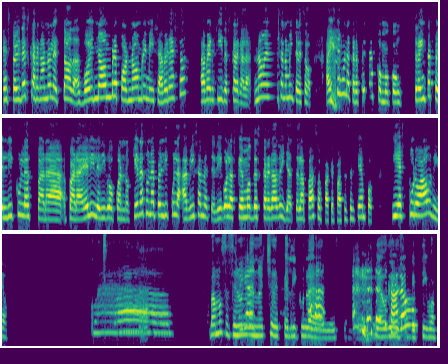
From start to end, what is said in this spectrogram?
estoy descargándole todas. Voy nombre por nombre y me dice, a ver esa, a ver, sí, descárgala. No, esa no me interesó. Ahí tengo una carpeta como con 30 películas para, para él y le digo, cuando quieras una película, avísame, te digo las que hemos descargado y ya te la paso para que pases el tiempo. Y es puro audio. Guau. Vamos a hacer una noche de películas este, de audio Jalo. descriptivo.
